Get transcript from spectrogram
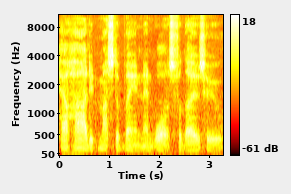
how hard it must have been and was for those who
